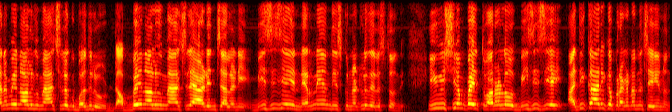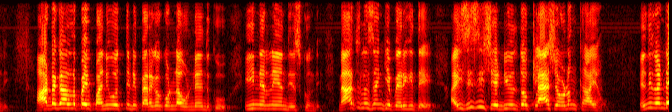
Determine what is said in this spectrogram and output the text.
ఎనభై నాలుగు మ్యాచ్లకు బదులు డెబ్బై నాలుగు మ్యాచ్లే ఆడించాలని బీసీసీఐ నిర్ణయం తీసుకున్నట్లు తెలుస్తోంది. ఈ విషయంపై త్వరలో బీసీసీఐ అధికారిక ప్రకటన చేయనుంది. ఆటగాళ్ళపై పని ఒత్తిడి పెరగకుండా ఉండేందుకు ఈ నిర్ణయం తీసుకుంది. మ్యాచ్ల సంఖ్య పెరిగితే ఐసీసీ షెడ్యూల్తో క్లాష్ అవ్వడం ఖాయం. ఎందుకంటే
